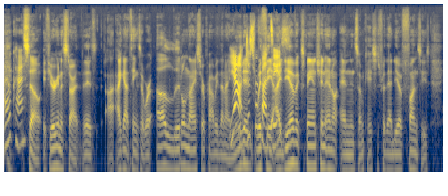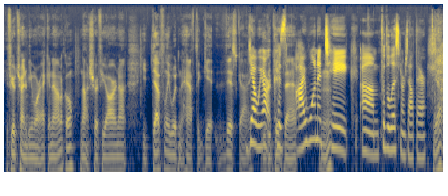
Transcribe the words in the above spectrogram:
Okay. so if you're gonna start this, I, I got things that were a little nicer probably than I Yeah, needed just for with funsies. the idea of expansion and and in some cases for the idea of funsies. If you're trying to be more economical, not sure if you are or not, you definitely wouldn't have to get this guy. Yeah, we You are because. I want to take um, for the listeners out there. Yeah.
